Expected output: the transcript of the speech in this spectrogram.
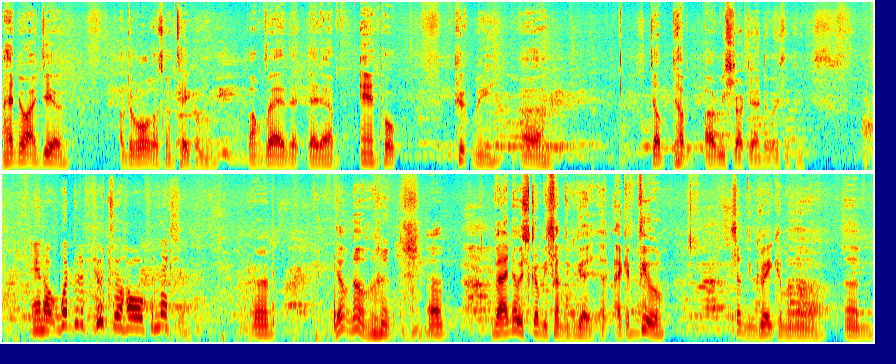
I had no idea of the role I was going to take on. But I'm glad that, that uh, Ann Pope picked me uh, to help, to help uh, restart the NAACP. And uh, what do the future hold for next year? Um, don't know. um, but I know it's going to be something good. I, I can feel something great coming along. Um,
